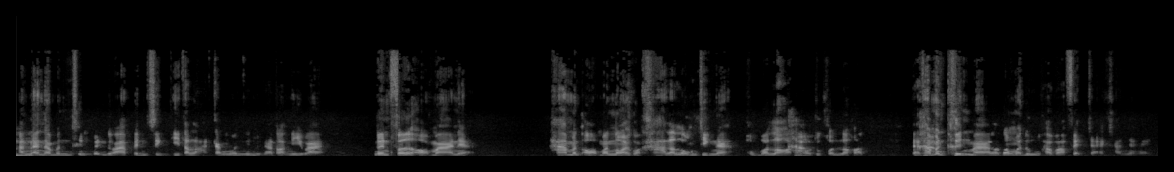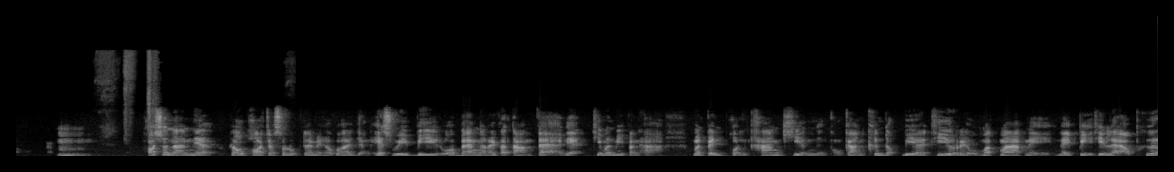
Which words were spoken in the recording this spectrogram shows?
มอันนั้นน่ะมันถึงเป็นว่าเป็นสิ่งที่ตลาดกังวลกันอยู่นะตอนนี้ว่า เงินเฟ้อออกมาเนี่ย ถ้ามันออกมาน้อยกว่าคาดแล้วลงจริงนะผมว่ารอดครับเราทุกคนรอด แต่ถ้ามันขึ้นมาเราต้องมาดูครับว่าเฟดจะ action ยังไงต่อครับอืมเพราะฉะนั้นเนี่ยเราพอจะสรุปได้ไหมครับว่าอย่าง SVB หรือว่าแบงก์อะไรก็ตามแต่เนี่ยที่มันมีปัญหา มันเป็นผลข้างเคียงหนึ่งของการขึ้นดอกเบี้ยที่เร็วมากๆในในปีที่แล้ว เพื่อ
